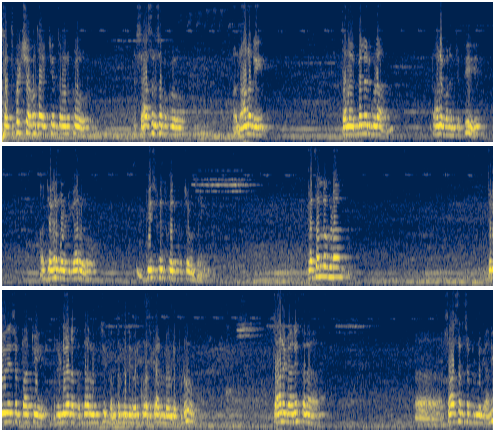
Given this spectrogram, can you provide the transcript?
ప్రతిపక్ష హోదా ఇచ్చేంత వరకు శాసనసభకు రానని తన ఎమ్మెల్యేని కూడా రానివ్వనని చెప్పి ఆ జగన్మోహన్ రెడ్డి గారు భీష్మించుకొని కూర్చోవడం జరిగింది. గతంలో కూడా తెలుగుదేశం పార్టీ రెండు వేల పద్నాలుగు నుంచి పంతొమ్మిది వరకు అధికారంలో ఉన్నప్పుడు తాను కానీ తన ఆ, శాసనసభ్యులు కానీ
